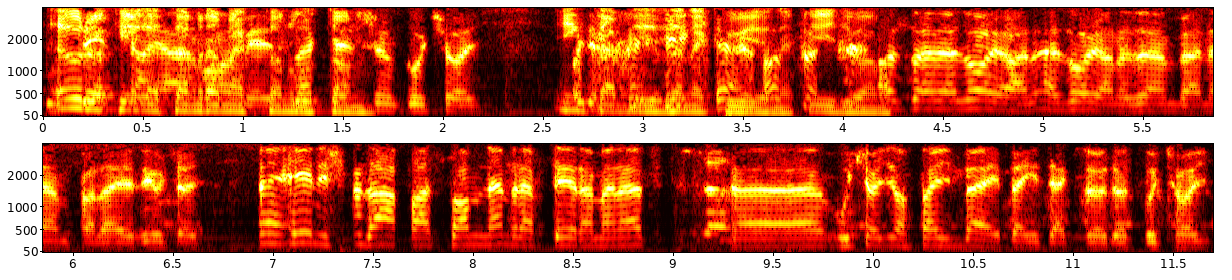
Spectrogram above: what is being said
Örök életemre megtanultam. Úgyhogy, Inkább nézzenek hülyének, így van. Az, ez, olyan, ez olyan, az ember nem felejti, úgyhogy én is rápáztam, nem reptére menet, eh, úgyhogy aztán így be, beidegződött, úgyhogy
